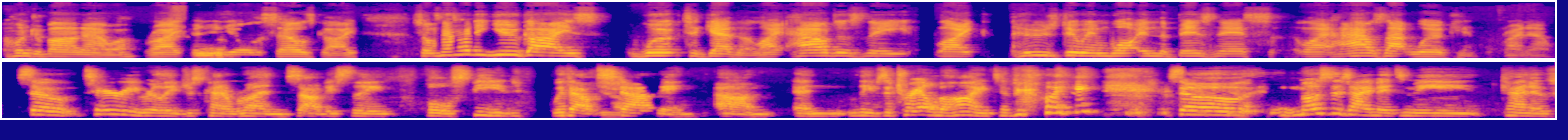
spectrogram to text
100 mile an hour, right? And you're the sales guy. So how do you guys work together? Like how does the like who's doing what in the business? Like how's that working? right now? So Terry really just kind of runs, obviously, full speed without yeah. stopping um, and leaves a trail behind typically. so yeah. most of the time it's me kind of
